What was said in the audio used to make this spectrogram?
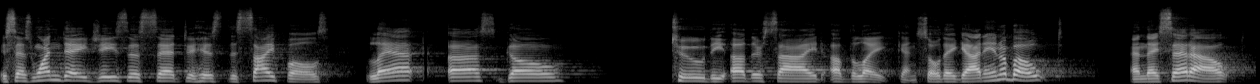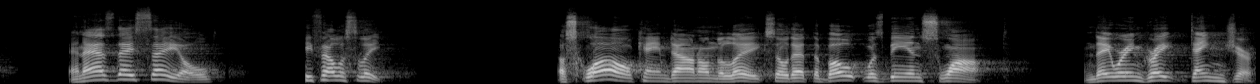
It says, One day Jesus said to his disciples, Let us go to the other side of the lake. And so they got in a boat and they set out. And as they sailed, he fell asleep. A squall came down on the lake so that the boat was being swamped, and they were in great danger.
